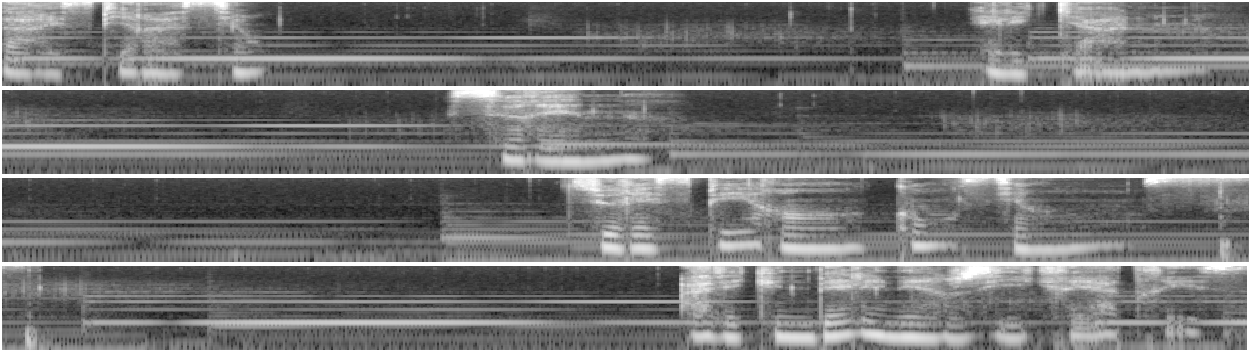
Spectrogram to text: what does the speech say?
Ta respiration, elle est calme, sereine. Tu respires en conscience avec une belle énergie créatrice.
